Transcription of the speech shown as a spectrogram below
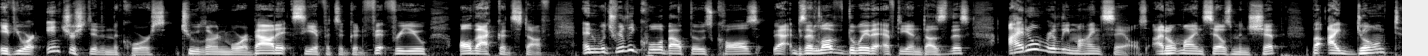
if you are interested in the course to learn more about it, see if it's a good fit for you, all that good stuff. And what's really cool about those calls, because I love the way that FDN does this, I don't really mind sales. I don't mind salesmanship, but I don't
